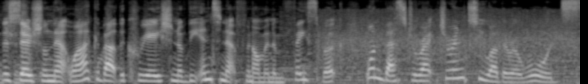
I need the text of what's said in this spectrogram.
The social network about the creation of the internet phenomenon Facebook won Best Director and two other awards.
